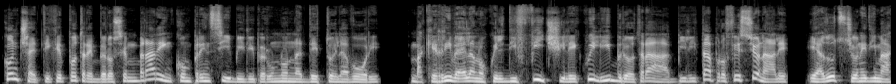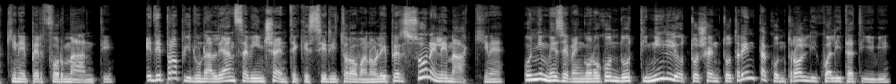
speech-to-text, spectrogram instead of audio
Concetti che potrebbero sembrare incomprensibili per un non addetto ai lavori, ma che rivelano quel difficile equilibrio tra abilità professionale e adozione di macchine performanti. Ed è proprio in un'alleanza vincente che si ritrovano le persone e le macchine. Ogni mese vengono condotti 1830 controlli qualitativi.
